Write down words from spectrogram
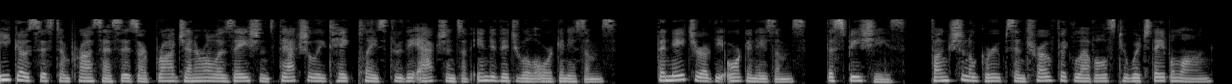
Ecosystem processes are broad generalizations that actually take place through the actions of individual organisms. The nature of the organisms, the species, functional groups and trophic levels to which they belong,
